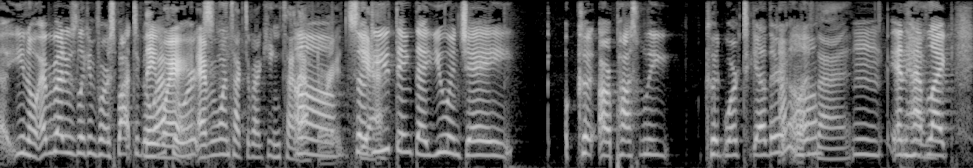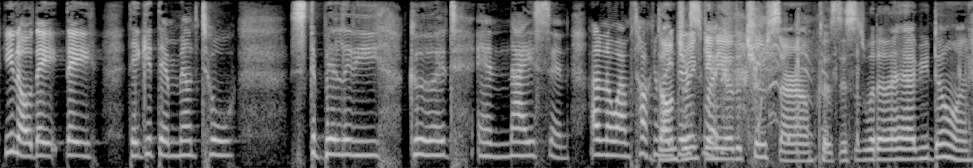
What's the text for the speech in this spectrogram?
Uh, you know, everybody was looking for a spot to go They afterwards. were. Everyone talked about King Tut Um, afterwards. so do you think that you and Jay could are possibly could work together? I would love um, that. mm, and have like you know they they they get their mental stability good and nice and I don't know why I'm talking Don't like this. drink but- any of the true serum because this is what it'll have you doing.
